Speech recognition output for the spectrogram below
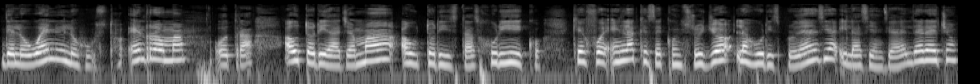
de lo bueno y lo justo. En Roma, otra autoridad llamada autoristas jurídico, que fue en la que se construyó la jurisprudencia y la ciencia del derecho.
